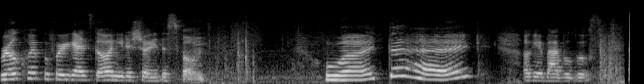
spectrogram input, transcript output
Real quick, before you guys go, I need to show you this phone. What the heck? Okay, bye, Boogles.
